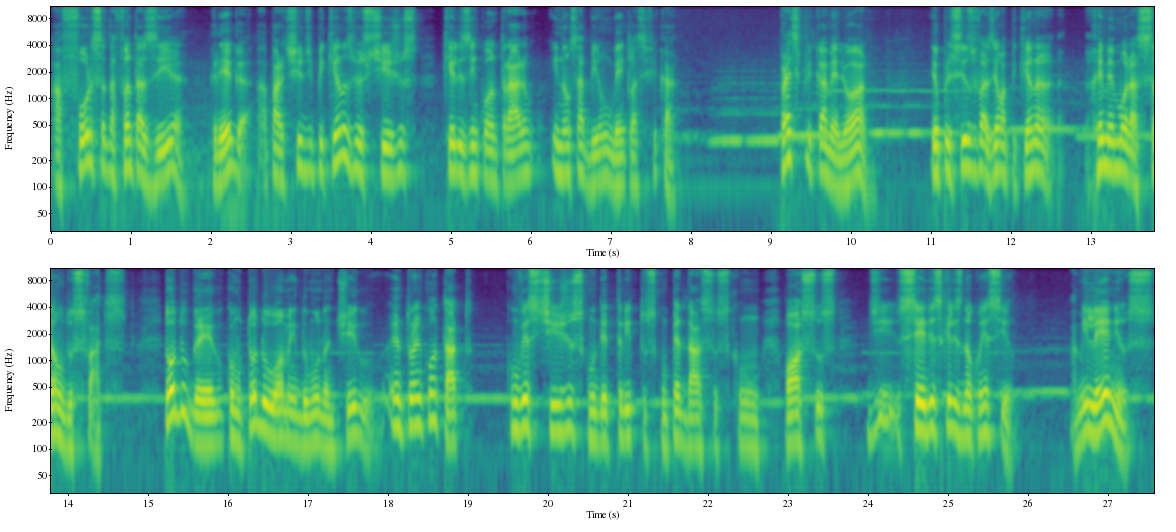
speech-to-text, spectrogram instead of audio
a força da fantasia grega a partir de pequenos vestígios que eles encontraram e não sabiam bem classificar. Para explicar melhor, eu preciso fazer uma pequena rememoração dos fatos. Todo grego, como todo homem do mundo antigo, entrou em contato com vestígios, com detritos, com pedaços, com ossos de seres que eles não conheciam. Há milênios,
